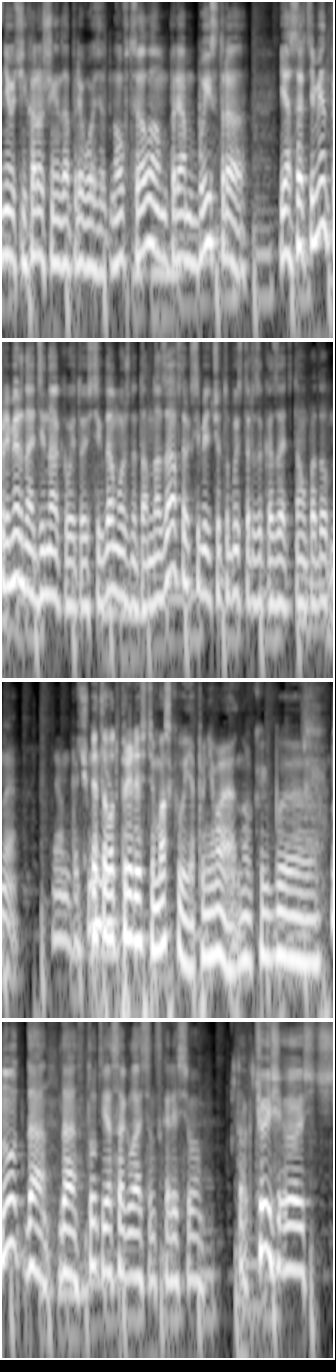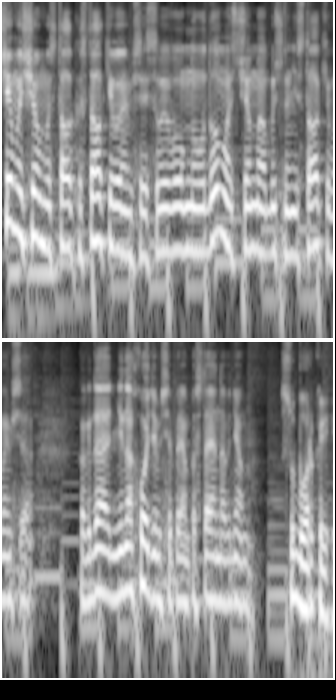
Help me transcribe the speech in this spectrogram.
не очень хорошие иногда привозят, но в целом прям быстро и ассортимент примерно одинаковый, то есть всегда можно там на завтрак себе что-то быстро заказать и тому подобное. Прям почему Это нет? вот прелести Москвы, я понимаю, ну как бы... Ну да, да, тут я согласен, скорее всего. Так, что еще, э, с чем еще мы сталкиваемся из своего умного дома, с чем мы обычно не сталкиваемся? когда не находимся прям постоянно в нем. С уборкой.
